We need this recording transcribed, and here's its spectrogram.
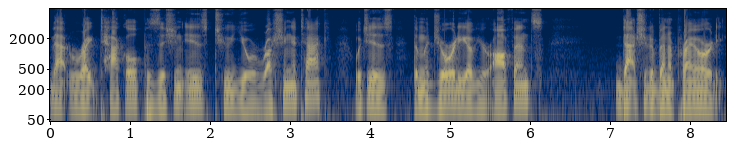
that right tackle position is to your rushing attack, which is the majority of your offense, that should have been a priority.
